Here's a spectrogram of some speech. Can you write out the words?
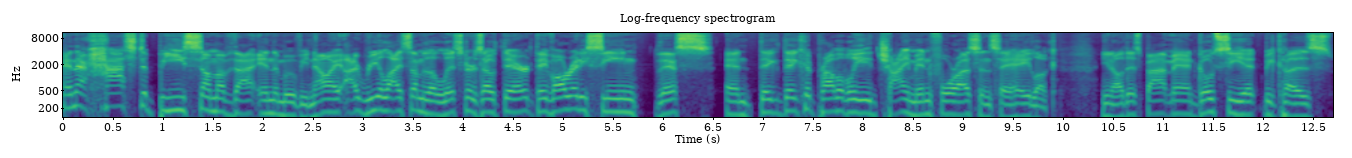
And there has to be some of that in the movie. Now, I, I realize some of the listeners out there, they've already seen this and they, they could probably chime in for us and say, hey, look, you know, this Batman, go see it because,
